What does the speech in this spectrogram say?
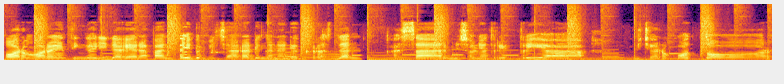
orang-orang yang tinggal di daerah pantai berbicara dengan nada keras dan kasar, misalnya teriak-teriak, bicara kotor.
